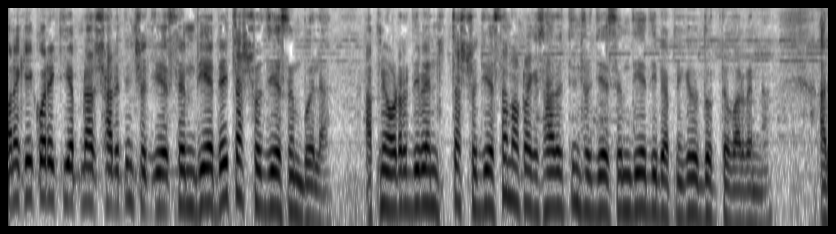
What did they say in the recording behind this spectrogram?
অনেকেই করে কি আপনার সাড়ে তিনশো জিএসএম দিয়ে দেয়, চারশো জিএসএম বইলা। আপনি অর্ডার দিবেন চারশো জিএসএম আপনাকে সাড়ে তিনশো জিএসএম দিয়ে দিবে, আপনি কিন্তু ধরতে পারবেন না। আর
